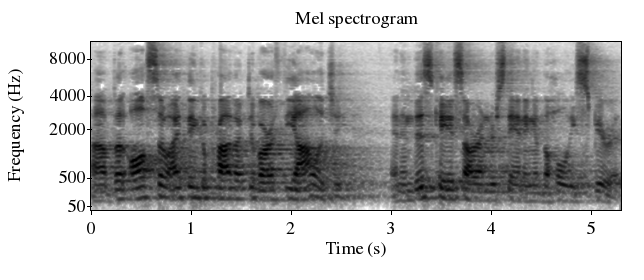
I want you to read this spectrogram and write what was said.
uh, but also, I think, a product of our theology, and in this case, our understanding of the Holy Spirit.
